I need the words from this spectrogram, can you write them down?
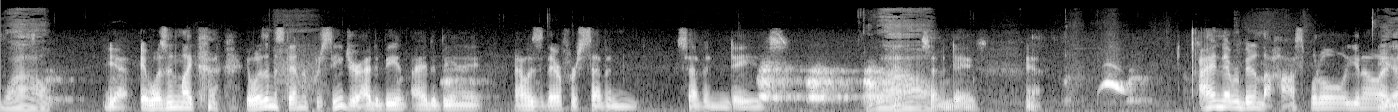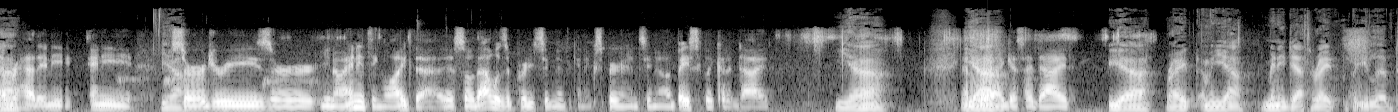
Wow. Yeah, it wasn't like it wasn't a standard procedure. I had to be in, I had to be in a, I was there for seven seven days. Wow. Seven days. Yeah. I had never been in the hospital, you know. I Yeah. never had any any Yeah. surgeries or you know anything like that. So that was a pretty significant experience. You know, I basically could have died. Yeah. Yeah. I guess I died. Yeah, right. I mean, yeah, mini death, right? But you lived.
